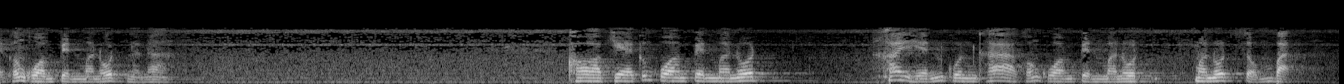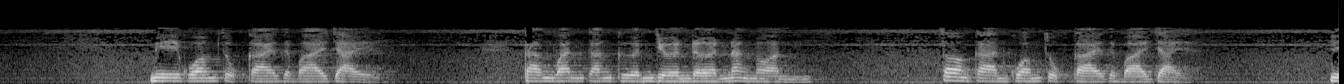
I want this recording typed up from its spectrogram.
ตของความเป็นมนุษย์น่ะนะขอบเขตของความเป็นมนุษย์ ให้เห็นคุณค่าของความเป็นมนุษย์ มนุษย์สมบัติ มีความสุขกายสบายใจ กลางวันกลางคืนเยืนเดินนั่งนอน ต้องการความสุขกายสบายใจ มี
